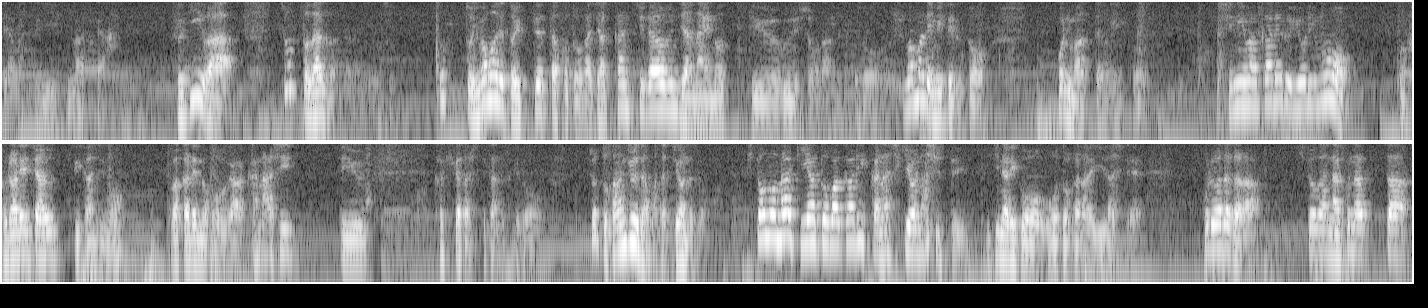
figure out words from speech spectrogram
じゃあ次いきますか。次はちょっとだちょっと今までと言ってたことが若干違うんじゃないのっていう文章なんですけど今まで見てるとここにもあったようにこう死に別れるよりも振られちゃうっていう感じの別れの方が悲しいっていう書き方してたんですけどちょっと30代はまた違うんですよ。人の亡き後ばかり悲しきはなしっていういきなりこう冒頭から言い出してこれはだから人が亡くなった、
